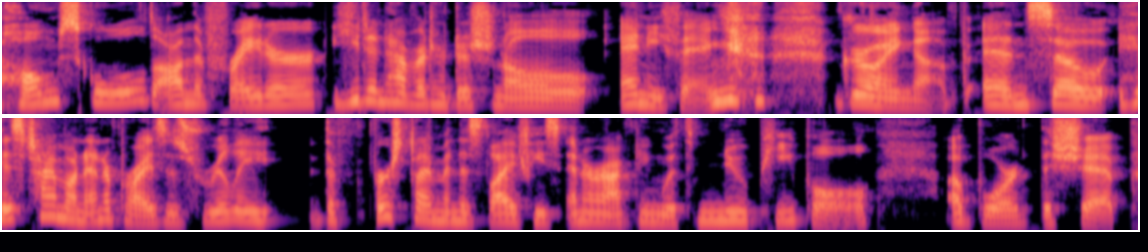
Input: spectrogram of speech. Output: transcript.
homeschooled on the freighter. He didn't have a traditional anything growing up. And so his time on Enterprise is really the first time in his life he's interacting with new people aboard the ship.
